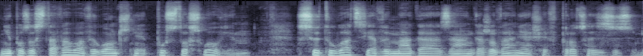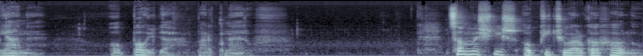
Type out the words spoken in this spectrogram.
nie pozostawała wyłącznie pustosłowiem. Sytuacja wymaga zaangażowania się w proces zmiany obojga partnerów. Co myślisz o piciu alkoholu?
